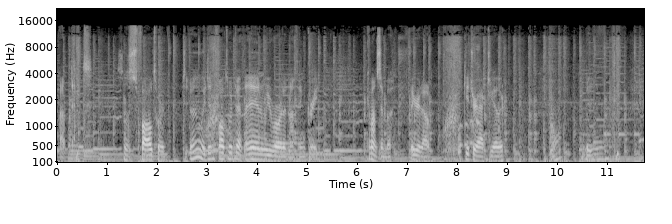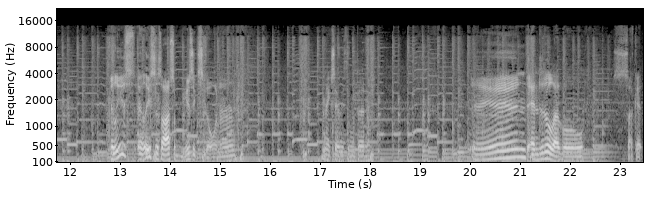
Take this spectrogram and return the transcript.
about that. So let's fall toward. Oh, we didn't fall toward death, and we roared at nothing. Great. Come on, Simba. Figure it out. Get your act together. At least, at least this awesome music's going on. Makes everything better. And end of the level. Suck it.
